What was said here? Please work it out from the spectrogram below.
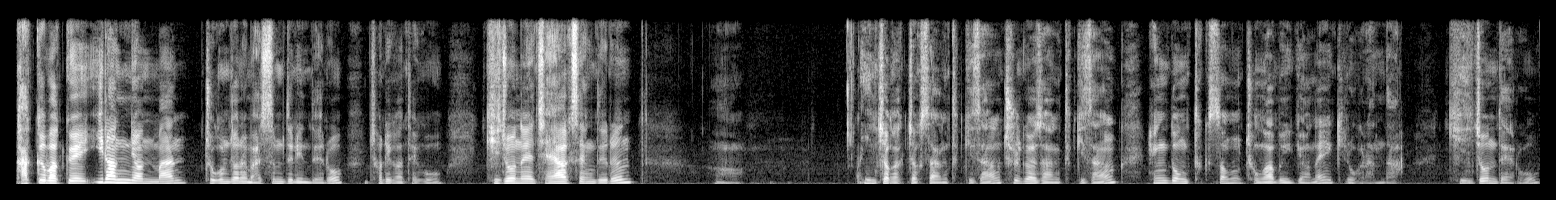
각급 학교의 1학년만 조금 전에 말씀드린 대로 처리가 되고 기존의 재학생들은 어, 인적학적 사항 특기사항, 출결 사항 특기사항, 행동 특성 종합 의견에 기록을 한다. 기존대로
